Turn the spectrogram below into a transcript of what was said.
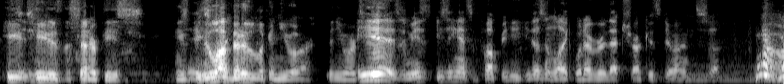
he he is the centerpiece. He's, he's a lot better looking than you are than you are. Too. He is. I mean, he's, he's a handsome puppy. He, he doesn't like whatever that truck is doing. So not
